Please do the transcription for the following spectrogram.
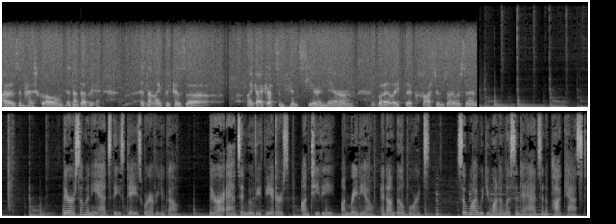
I was in high school. It's not that. Be, it's not like because uh, like I got some hints here and there, but like the costumes I was in. There are so many ads these days wherever you go. There are ads in movie theaters, on TV, on radio, and on billboards. So why would you want to listen to ads in a podcast?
